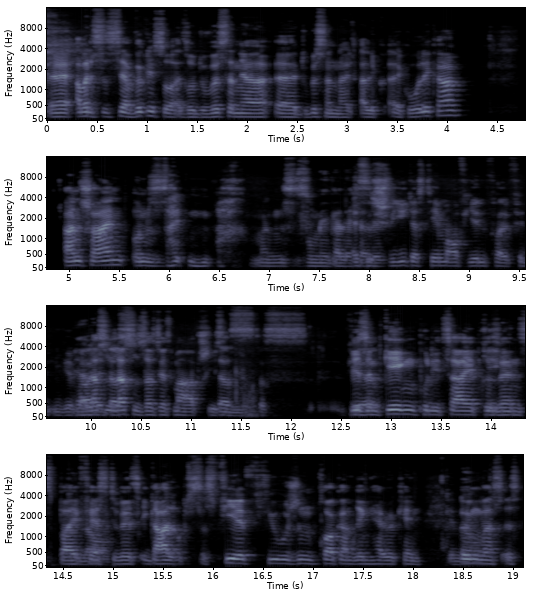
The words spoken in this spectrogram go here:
Äh, aber das ist ja wirklich so, also du wirst dann ja, äh, du bist dann halt Al Alkoholiker anscheinend und es ist halt, ein- ach man, es ist so mega lächerlich. Es ist schwierig, das Thema auf jeden Fall finden wir ja, lass, lass uns das jetzt mal abschließen. dass, dass wir sind gegen Polizeipräsenz Gegen- bei genau. Festivals, egal ob es das Feel, Fusion, Rock am Ring, Hurricane, genau. irgendwas ist.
